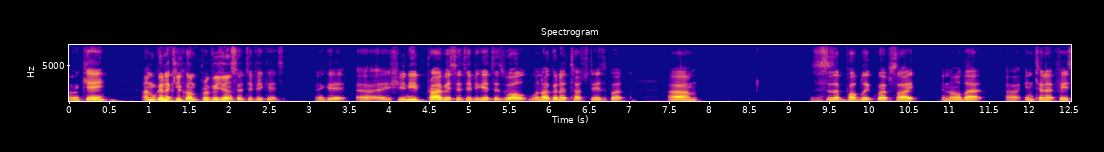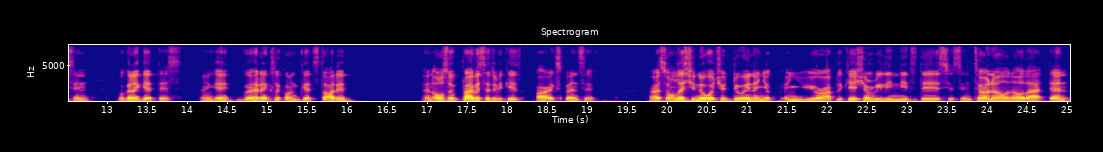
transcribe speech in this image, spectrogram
okay? I'm to click on provision certificates. Okay, uh, if you need private certificates as well, we're not going to touch this, but um, this is a public website and all that uh, internet facing. We're going to get this. Okay, go ahead and click on get started. And also private certificates are expensive. All right, so unless you know what you're doing and your and your application really needs this, it's internal and all that, then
